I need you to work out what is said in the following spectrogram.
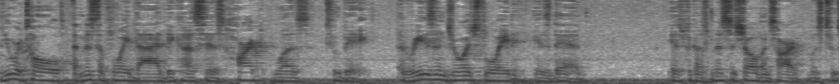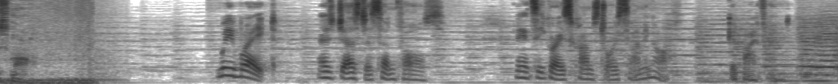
You were told that Mr. Floyd died because his heart was too big. The reason George Floyd is dead is because Mr. Chauvin's heart was too small. We wait as justice unfolds. Nancy Grace, Crime Story, signing off. Goodbye, friend.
